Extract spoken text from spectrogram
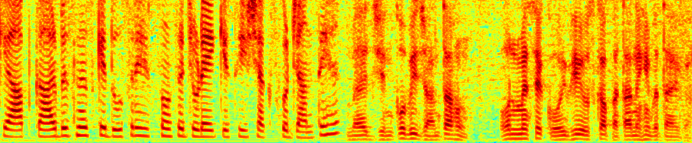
क्या आप कार बिज़नेस के दूसरे हिस्सों से जुड़े किसी शख्स को जानते हैं? मैं जिनको भी जानता हूँ उनमें से कोई भी उसका पता नहीं बताएगा।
